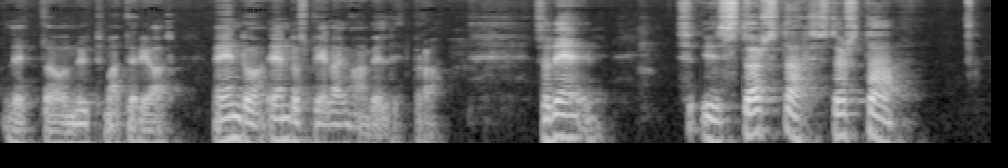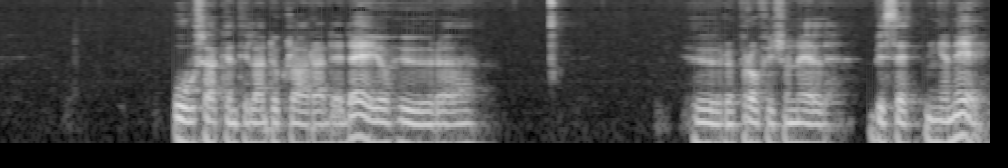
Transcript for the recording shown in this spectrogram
lätta och nytt material. Men ändå, ändå spelar ju han väldigt bra. Så det största, största orsaken till att du klarar det, det är ju hur, eh, hur professionell besättningen är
